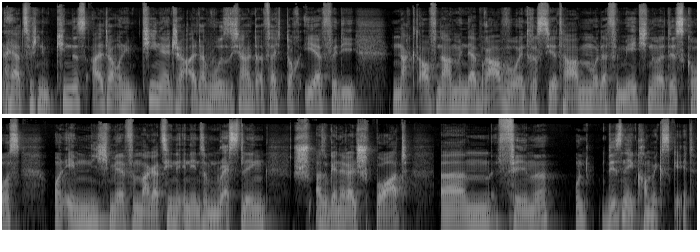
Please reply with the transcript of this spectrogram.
naja, zwischen dem Kindesalter und dem Teenageralter, wo sie sich halt vielleicht doch eher für die Nacktaufnahmen in der Bravo interessiert haben oder für Mädchen oder Diskos und eben nicht mehr für Magazine, in denen es um Wrestling, also generell Sport, ähm, Filme und Disney-Comics geht.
